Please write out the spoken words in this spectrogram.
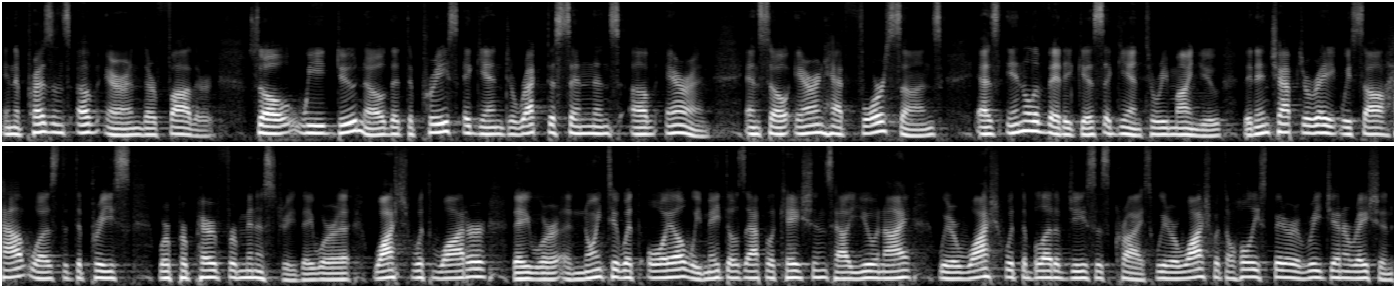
in the presence of Aaron, their father. So we do know that the priests, again, direct descendants of Aaron. And so Aaron had four sons, as in Leviticus, again, to remind you that in chapter 8 we saw how it was that the priests were prepared for ministry. They were uh, washed with water, they were anointed with oil. We made those applications, how you and I, we are washed with the blood of Jesus Christ. We are washed with the Holy Spirit of regeneration.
